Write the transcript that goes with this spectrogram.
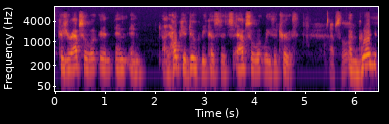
because you're absolutely, and, and, and I hope you do because it's absolutely the truth. Absolutely. A good,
